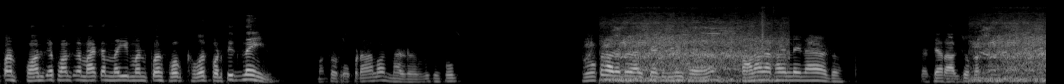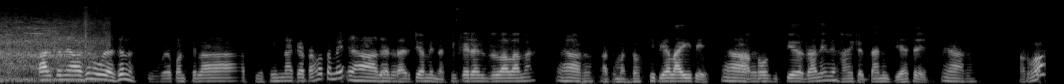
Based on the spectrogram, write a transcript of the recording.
પણ ફોન પે ફોન પે મારે નહીં મને કોઈ ખબર પડતી જ નહીં મને તો રોકડા આલો ને મારે રોકડા તો નહીં થાય એમ. લઈને આવ્યો હતો અત્યારે આવજો કાલ તમે આવશો ને છે ને હવે પણ પેલા પેથી ના કહેતા હો તમે હા હજાર રૂપિયા અમે નક્કી કર્યા છે દલાલાના હા આ મને સૌથી પહેલા આવી તે હા આ તો સિત્તેર હજારની ને સાઠ હજારની છે એ હા. હરવા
